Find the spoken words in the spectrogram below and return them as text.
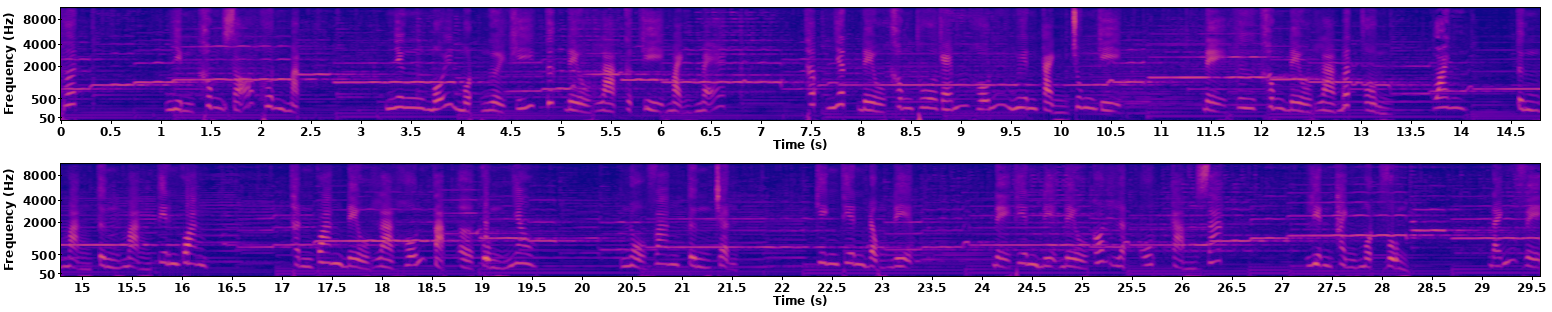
khuất. Nhìn không rõ khuôn mặt, Nhưng mỗi một người khí tức đều là cực kỳ mạnh mẽ. Thấp nhất đều không thua kém hốn nguyên cảnh trung kỳ để hư không đều là bất ổn. Oanh. Từng mảng từng mảng tiên quang. Thần quang đều là hỗn tạp ở cùng nhau. Nổ vang từng trận. Kinh thiên động địa. Để thiên địa đều có lật út cảm giác. Liền thành một vùng. Đánh về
